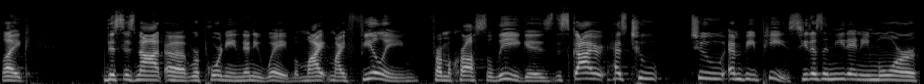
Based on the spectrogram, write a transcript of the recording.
like this is not uh, reporting in any way, but my my feeling from across the league is this guy has two two MVPs. He doesn't need any more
